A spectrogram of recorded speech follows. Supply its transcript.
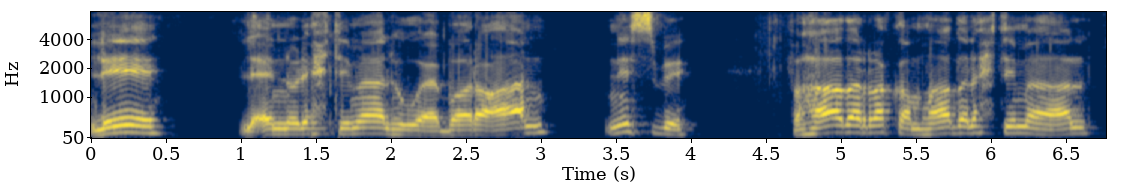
ليه؟ لأنه الاحتمال هو عبارة عن نسبة. فهذا الرقم هذا الاحتمال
